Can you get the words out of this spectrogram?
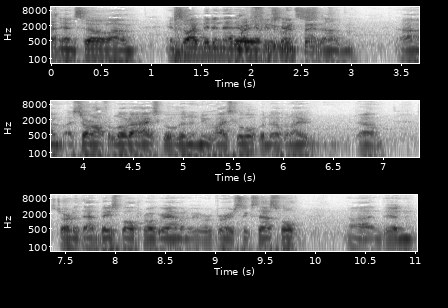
and so, um, and so I've been in that area ever since. Um, um, I started off at Lodi High School, then a new high school opened up, and I um, started that baseball program, and we were very successful. Uh, and then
